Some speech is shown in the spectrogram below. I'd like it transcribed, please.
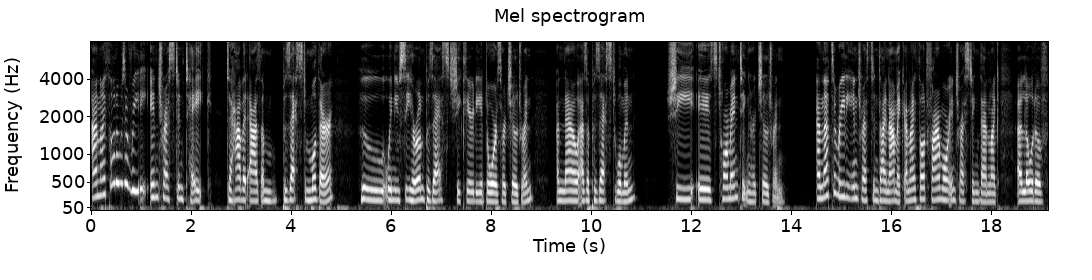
And I thought it was a really interesting take to have it as a possessed mother who, when you see her unpossessed, she clearly adores her children. And now, as a possessed woman, she is tormenting her children and that's a really interesting dynamic. And I thought far more interesting than like a load of,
